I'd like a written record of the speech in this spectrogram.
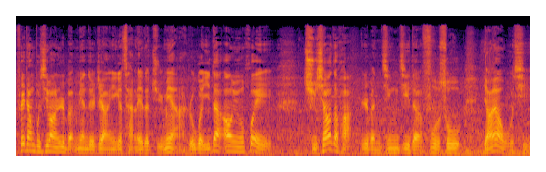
非常不希望日本面对这样一个惨烈的局面啊。如果一旦奥运会取消的话，日本经济的复苏遥遥无期。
